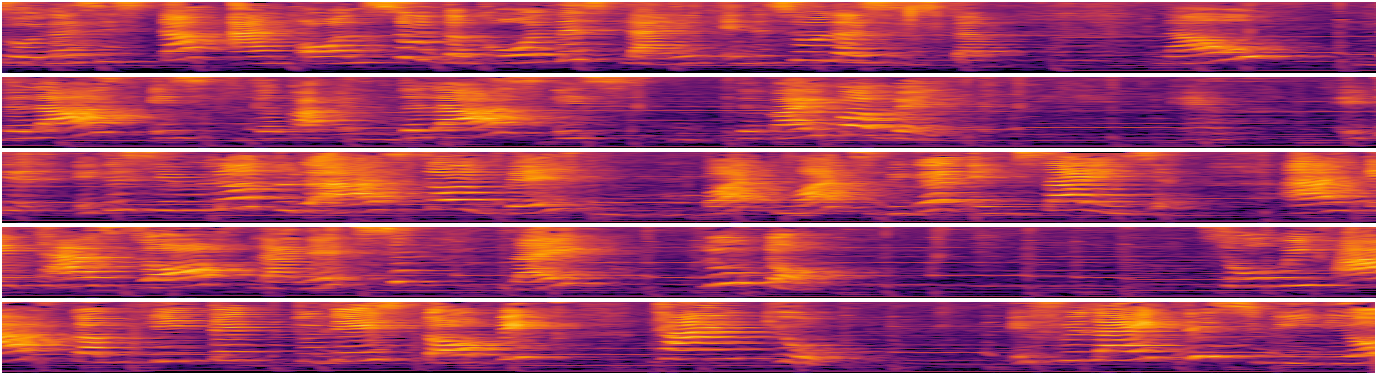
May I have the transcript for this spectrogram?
solar system and also the coldest planet in the solar system. Now the last is the the last is the Kuiper belt. Eh, it is, it is similar to the asteroid belt but much bigger in size and it has dwarf planets like Pluto. So we have completed today's topic. Thank you. If you like this video,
